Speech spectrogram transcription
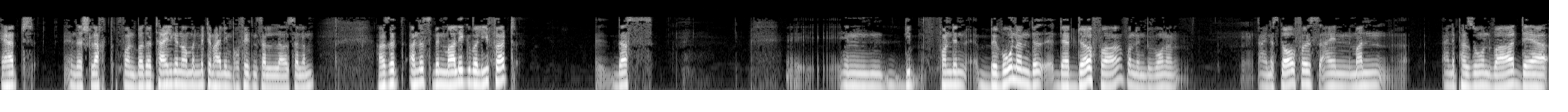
Er hat in der Schlacht von Badr teilgenommen mit dem heiligen Propheten. Hazrat Anas bin Malik überliefert, dass die, von den Bewohnern de, der Dörfer, von den Bewohnern eines Dorfes ein Mann, eine Person war, der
